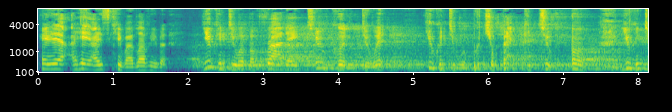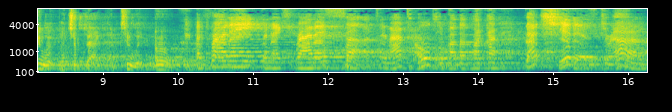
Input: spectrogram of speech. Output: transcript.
Hey, yeah, hey, Ice Cube, I love you, but you can do it, but Friday two couldn't do it. You can do it, put your back into it. Uh, you can do it, put your back into it. Uh. But Friday, the next Friday sucked, and I told you, motherfucker, that shit is drunk.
